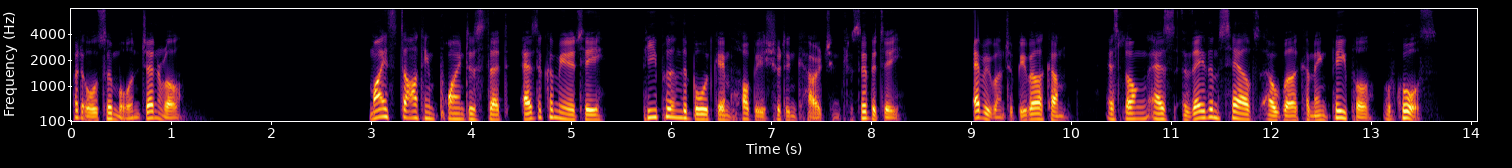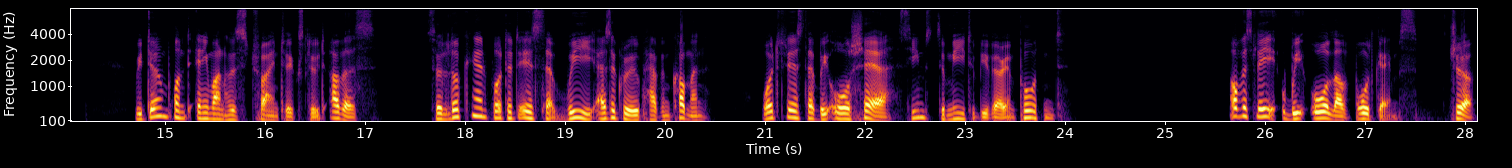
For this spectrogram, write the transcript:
but also more in general. My starting point is that as a community, people in the board game hobby should encourage inclusivity. Everyone should be welcome, as long as they themselves are welcoming people, of course. We don't want anyone who is trying to exclude others, so, looking at what it is that we as a group have in common, what it is that we all share, seems to me to be very important. Obviously, we all love board games. Sure,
